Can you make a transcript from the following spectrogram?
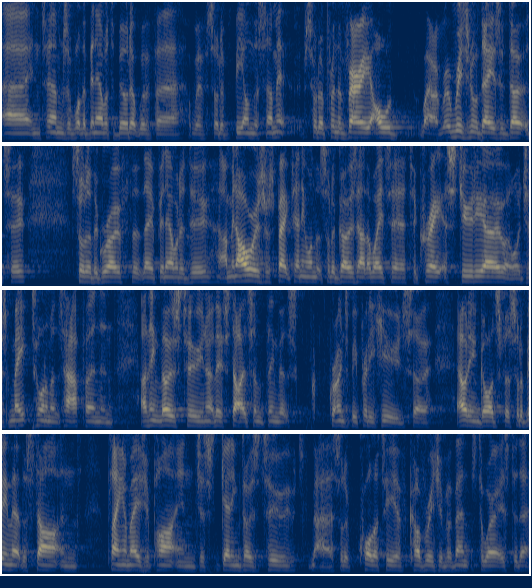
uh, in terms of what they've been able to build up with, uh, with sort of Beyond the Summit, sort of from the very old, well, original days of Dota 2, sort of the growth that they've been able to do. I mean, I always respect anyone that sort of goes out the way to, to create a studio or just make tournaments happen. And I think those two, you know, they've started something that's grown to be pretty huge. So LD and GoDz for sort of being there at the start and playing a major part in just getting those two uh, sort of quality of coverage of events to where it is today.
